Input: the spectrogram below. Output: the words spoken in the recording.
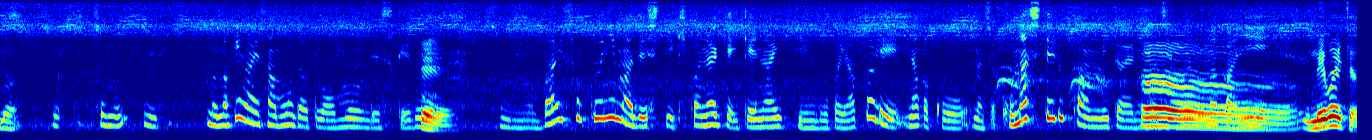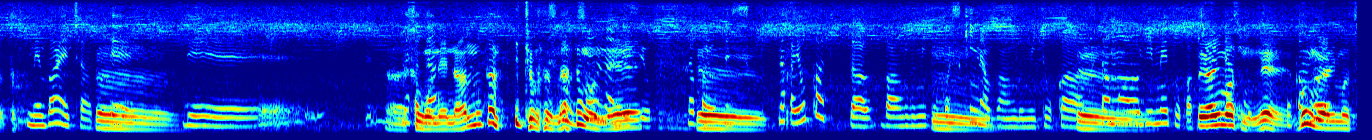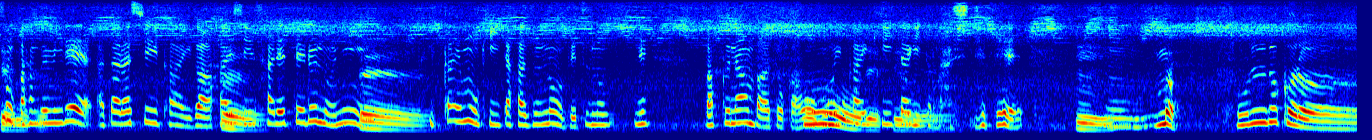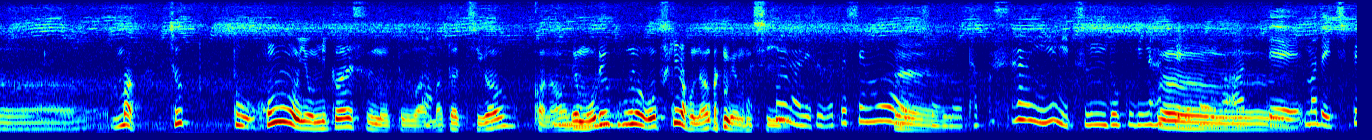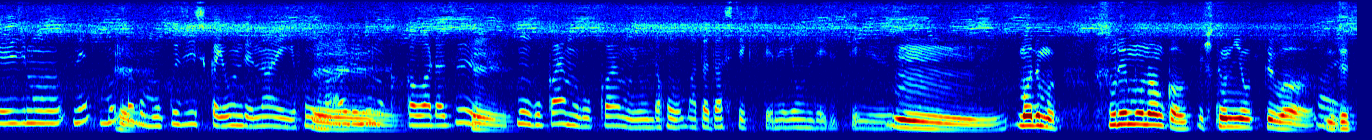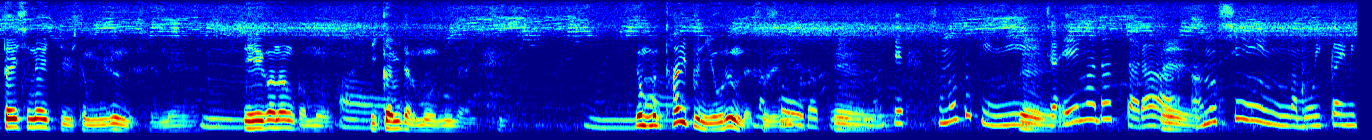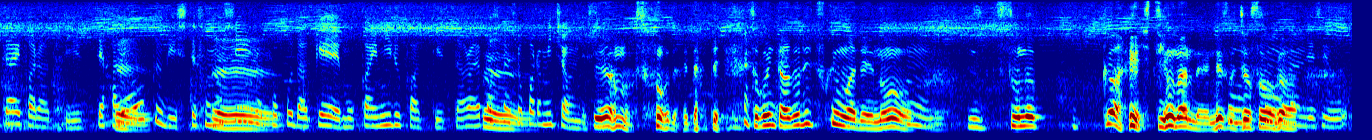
うん。まあ。その、うん。まあ、巻貝さんもだとは思うんですけど、えその倍速にまでして聞かなきゃいけないっていうのがやっぱりなんかこうなんうのこなしてる感みたいのが自分の中に芽生えちゃうと芽生えちゃって、うん。でそうね。何のためにってことになるもんね。なんですよ。だから私、うん。なんか良かった番組とかうん好きな番組とか、うん。二回り目とかやりますもんね。僕もやりますよそう番組で新しい回が配信されてるのに、うん。一回もう聞いたはずの別のねバックナンバーとかをもう一回聞いたりとかしてて。うん。うん。まあそれだからまあちょっと本を読み返すのとはまた違うかな、うん。でも俺も好きな本何回も読むし。そうなんですよ。私も、うん。そのたくさん家に積んどくになってる本があって、まだ1ページもねもほぼ目次しか読んでない本があるにもかかわらず、ええもう5回も6回も読んだ本をまた出してきてね読んでるっていう。うん。まあでもそれもなんか人によってははい。絶対しないっていう人もいるんですよね、うん。映画なんかも一回見たらもう見ないでもまあタイプによるんだよまあ、それね、そうだと思います、でその時に、ええ。じゃあ映画だったら、ええ。あのシーンがもう一回見たいからって言って早送りしてそのシーンのとこだけもう一回見るかって言ったらやっぱり最初から見ちゃうんですよ、いやまあそうだよ。だってそこにたどり着くまでの、うん。そのが必要なんだよねその助そう走が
